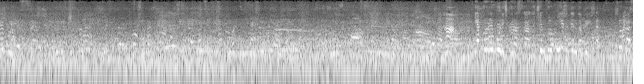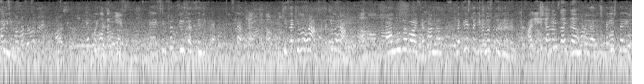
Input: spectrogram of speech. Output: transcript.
Рибу їсиш? Ага, я про рибулечку розказую. Чим крупніше, тим добріше. Що красуємо? Отакі. 750 це літра. Став. За кілограм, це за кілограм. А ну давайте, а ну, на 390 гривень. А ще нам дайте Малярочка, річ на рибку.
